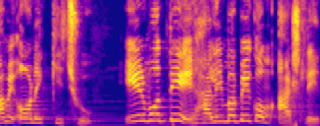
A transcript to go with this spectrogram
আমি অনেক কিছু। এর মধ্যে হালিমা বেগম আসলেন।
